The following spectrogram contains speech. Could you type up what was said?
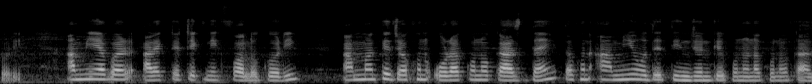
করি। আমি আবার আরেকটা টেকনিক ফলো করি আমাকে যখন ওরা কোনো কাজ দেয়, তখন আমিও ওদের তিনজনকে কোনো না কোনো কাজ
